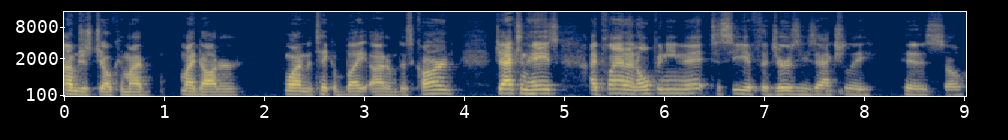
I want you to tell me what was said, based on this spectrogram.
I'm just joking. My my daughter wanted to take a bite out of this card. Jackson Hayes. I plan on opening it to see if the jersey is actually his. So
